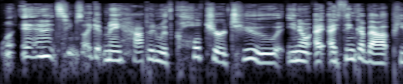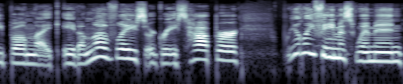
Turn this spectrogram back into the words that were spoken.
Well, and it seems like it may happen with culture too. You know, I, I think about people like Ada Lovelace or Grace Hopper, really famous women,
